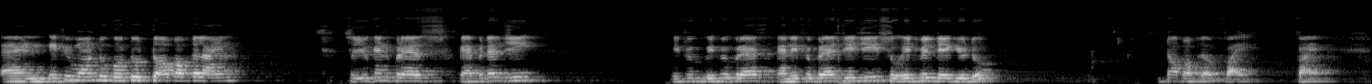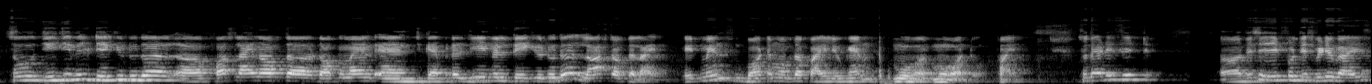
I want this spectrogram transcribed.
And if you want to go to top of the line so you can press capital G. If you if you press and if you press gg so it will take you to top of the file. Fine so gg will take you to the uh, first line of the document and capital g will take you to the last of the line. It means bottom of the file you can move on move on to. Fine. So that is it. Uh, this is it for this video guys.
